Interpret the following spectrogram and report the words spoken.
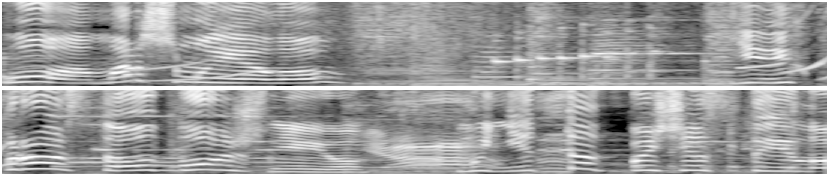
О, маршмело. Я їх просто обожнюю. Мені так пощастило.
